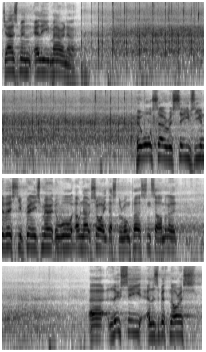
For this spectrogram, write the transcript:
Jasmine Ellie Mariner. who also receives the University of Greenwich Merit Award. Oh no, sorry, that's the wrong person, so I'm going to... Uh, Lucy Elizabeth Norris.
